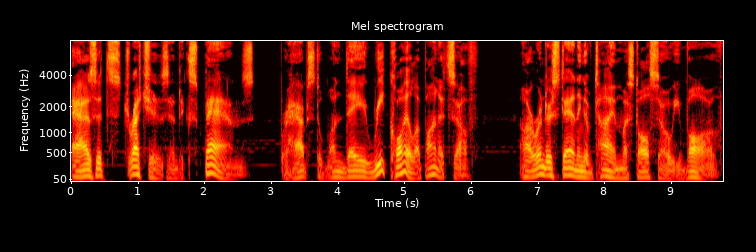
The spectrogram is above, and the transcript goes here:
As it stretches and expands, perhaps to one day recoil upon itself, our understanding of time must also evolve.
